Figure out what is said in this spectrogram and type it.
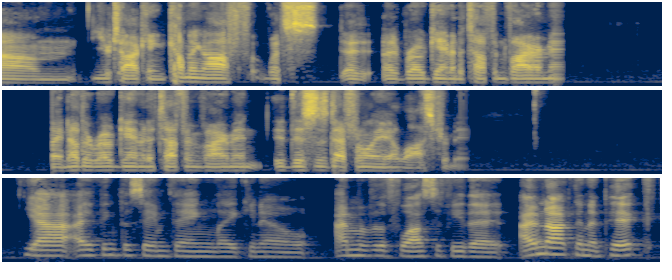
Um, you're talking coming off what's a, a, road game in a tough environment, another road game in a tough environment. This is definitely a loss for me. Yeah, I think the same thing. Like, you know, I'm of the philosophy that I'm not going to pick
